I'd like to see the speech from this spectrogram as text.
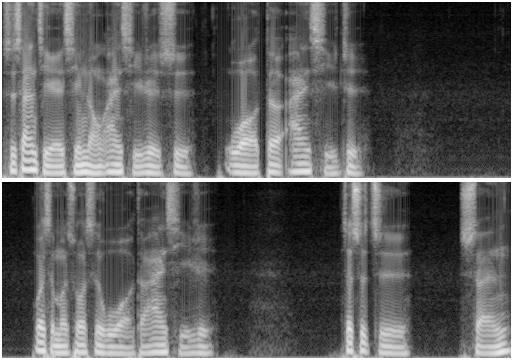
十三节形容安息日是我的安息日。为什么说是我的安息日？这是指神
